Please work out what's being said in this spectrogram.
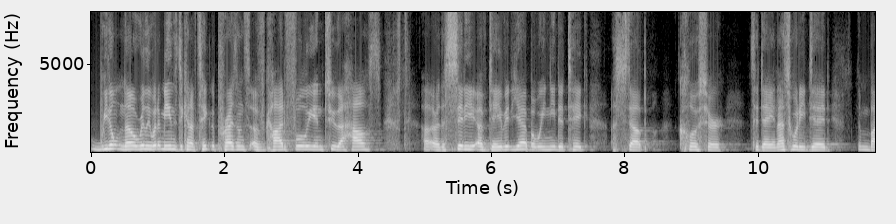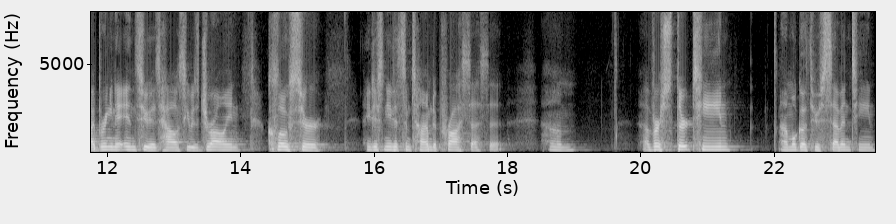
we don't know really what it means to kind of take the presence of God fully into the house uh, or the city of David yet, but we need to take a step closer today. And that's what he did by bringing it into his house. He was drawing closer. He just needed some time to process it. Um, uh, verse 13, um, we'll go through 17.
